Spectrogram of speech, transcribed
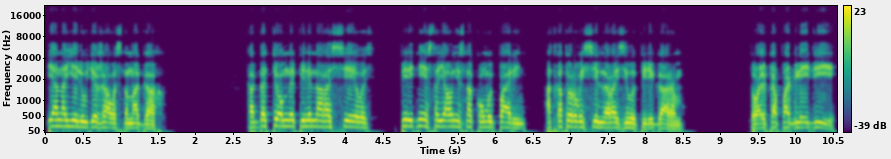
и она еле удержалась на ногах. Когда темная пелена рассеялась, перед ней стоял незнакомый парень, от которого сильно разило перегаром. «Только погляди,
